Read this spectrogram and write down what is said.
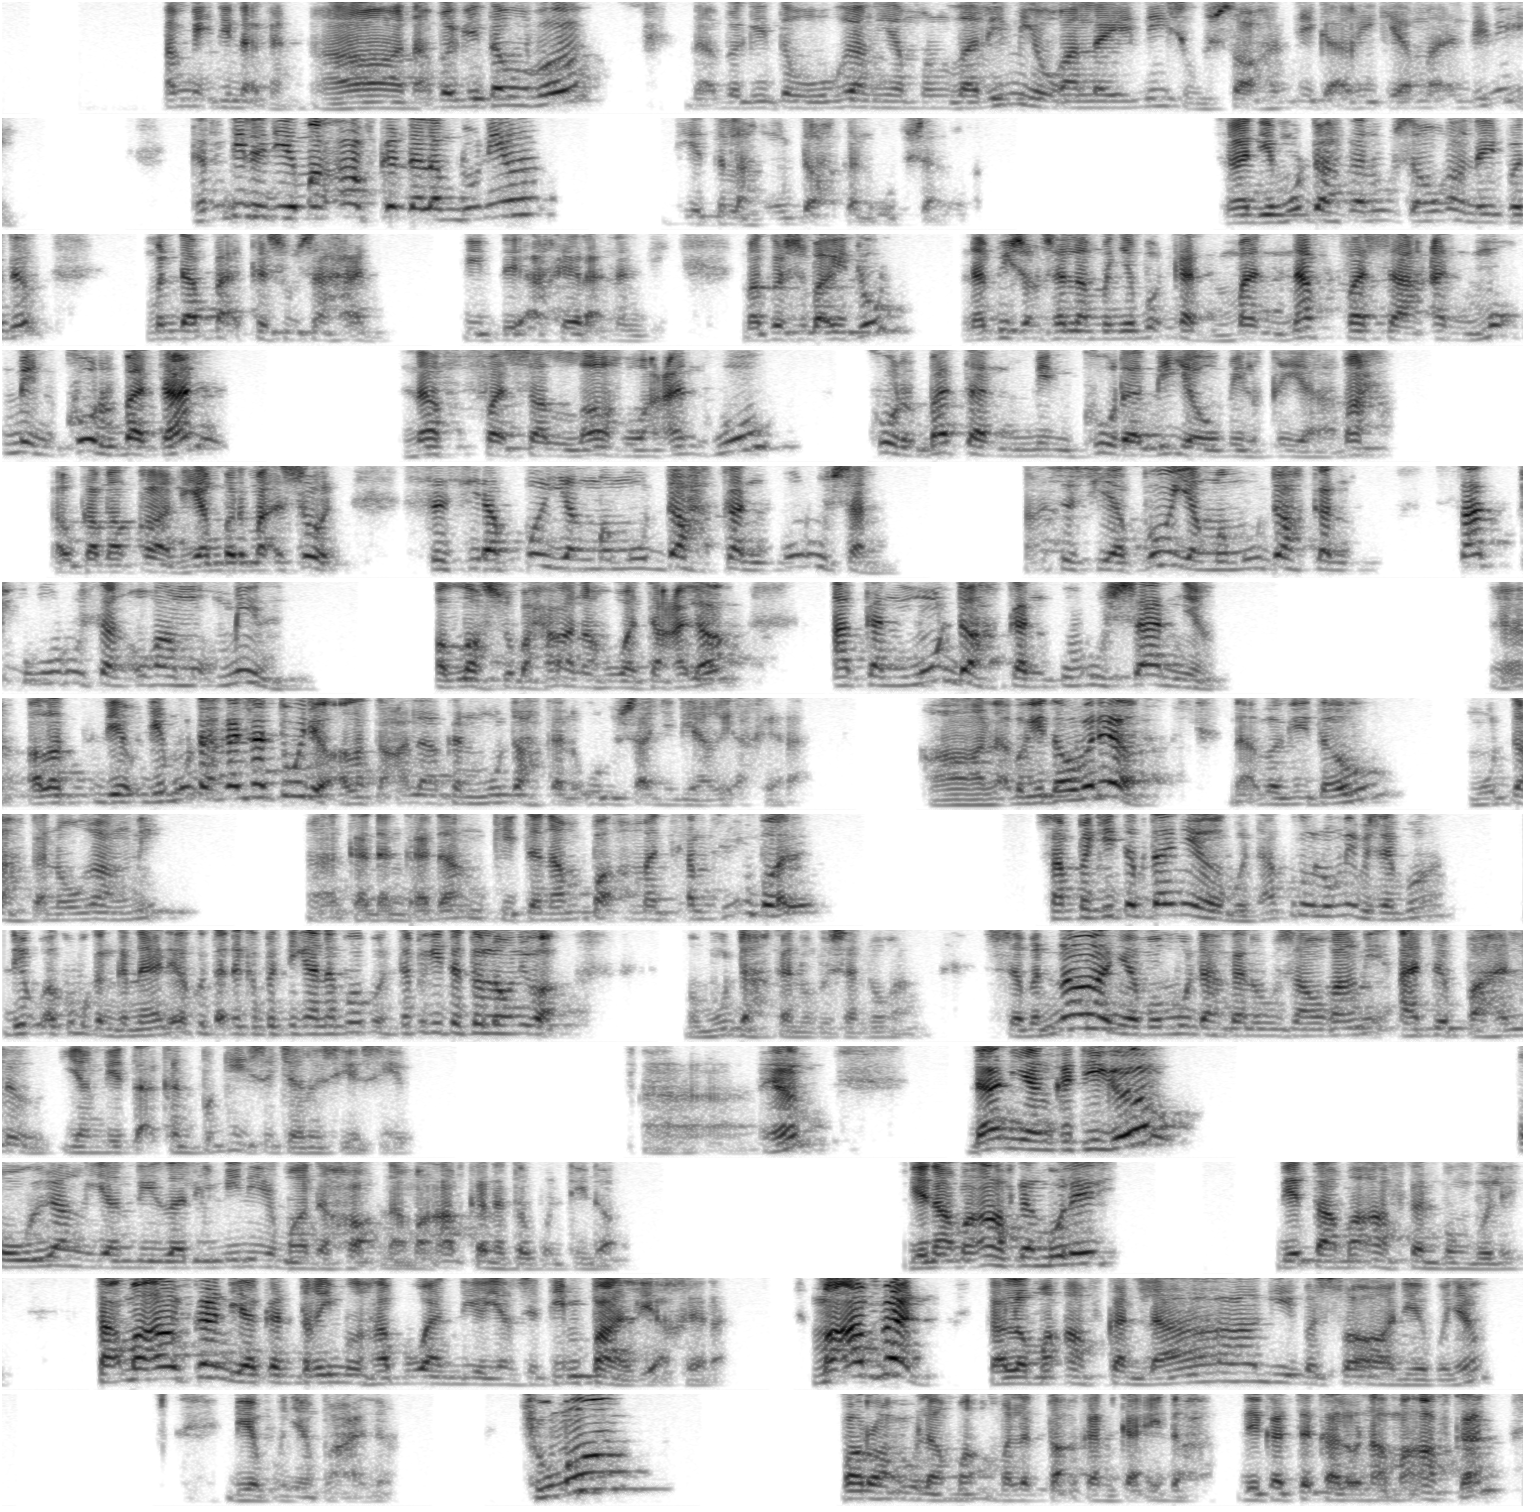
Ambil tindakan. Ha, nak bagi tahu apa? Nak bagi tahu orang yang menzalimi orang lain ni susah nanti kat hari kiamat nanti ni. Tapi bila dia maafkan dalam dunia, dia telah mudahkan urusan orang. Ha, dia mudahkan urusan orang daripada mendapat kesusahan di, di akhirat nanti. Maka sebab itu, Nabi SAW menyebutkan, Man nafasa an mu'min kurbatan, nafasallahu anhu kurbatan min kurabi yaumil qiyamah. Atau kama yang bermaksud, sesiapa yang memudahkan urusan, ha, sesiapa yang memudahkan satu urusan orang mukmin Allah Subhanahu wa taala akan mudahkan urusannya. Ya Allah dia dia mudahkan satu je Allah taala akan mudahkan urusannya di hari akhirat. Ha nak bagi tahu apa dia? Nak bagi tahu mudahkan orang ni ha, kadang-kadang kita nampak macam simple. Sampai kita bertanya pun aku tolong ni pasal apa? Dia aku bukan kenal dia aku tak ada kepentingan apa pun tapi kita tolong juga memudahkan urusan orang. Sebenarnya memudahkan urusan orang ni ada pahala yang dia takkan pergi secara sia-sia. Ha, ya. Dan yang ketiga, orang yang dizalimi ni ada hak nak maafkan ataupun tidak. Dia nak maafkan boleh, dia tak maafkan pun boleh. Tak maafkan, dia akan terima habuan dia yang setimpal di akhirat. Maafkan. Kalau maafkan lagi besar dia punya dia punya pahala. Cuma para ulama meletakkan kaedah. Dia kata kalau nak maafkan,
